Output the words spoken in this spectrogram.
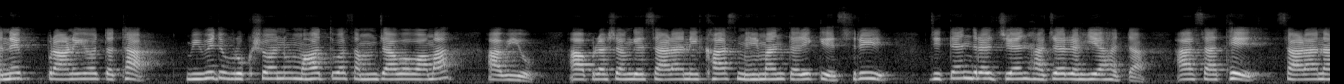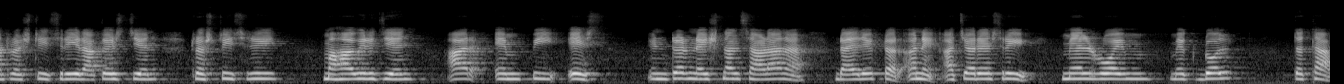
અનેક પ્રાણીઓ તથા વિવિધ વૃક્ષોનું મહત્ત્વ સમજાવવામાં આવ્યું. આ પ્રસંગે શાળાની ખાસ મહેમાન તરીકે શ્રી જીતેન્દ્ર જૈન હાજર રહ્યા હતા. આ સાથે જ શાળાના trustee Shri Rakesh Jain, trustee Shri Mahavir Jain, R MPS international શાળાના ડાયરેક્ટર અને આચાર્ય શ્રી મેલરોય મેકડોલ તથા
